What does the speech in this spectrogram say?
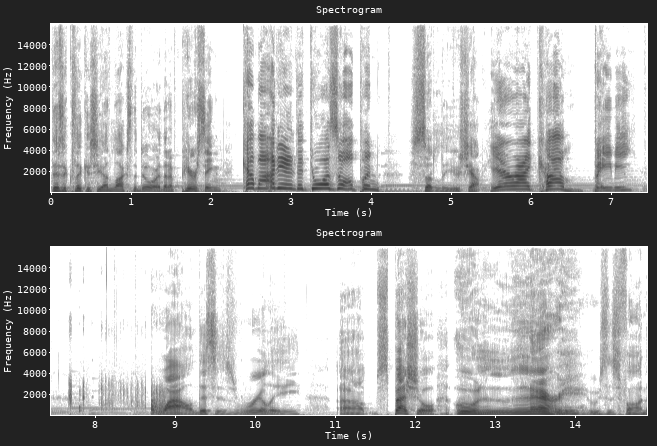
There's a click as she unlocks the door, then a piercing, Come on in, the door's open. Suddenly you shout, Here I come, baby. Wow, this is really uh, special. Ooh, Larry, oozes Fawn.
